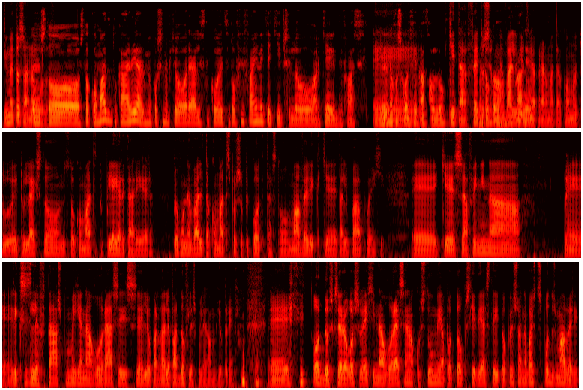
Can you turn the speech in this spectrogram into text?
Είμαι τόσο ανάποδος. Ε, στο, στο κομμάτι του career, μήπως είναι πιο ρεαλιστικό έτσι. Το FIFA είναι και εκεί ψηλό arcade η φάση. Ε, Δεν έχω ασχοληθεί καθόλου. Κοίτα, φέτος έχουν βάλει δύο-τρία πράγματα ακόμα. Του, ε, τουλάχιστον στο κομμάτι του player career που έχουν βάλει το κομμάτι της προσωπικότητας, το Maverick και τα λοιπά που έχει. Ε, και σε αφήνει να ε, ρίξεις λεφτά, ας πούμε, για να αγοράσεις ε, λεοπαρδαλέ παντόφλες που λέγαμε πιο πριν. ε, όντως, ξέρω εγώ, σου έχει να αγοράσεις ένα κουστούμι από top σχεδιαστή, το οποίο σου ανεβάζει τους πόντους Maverick.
